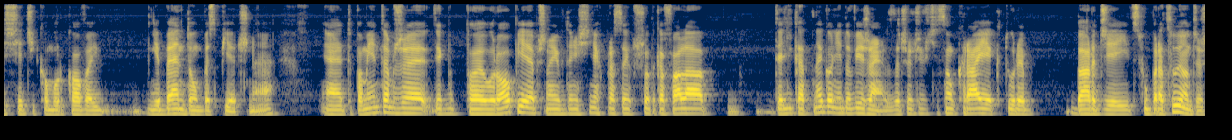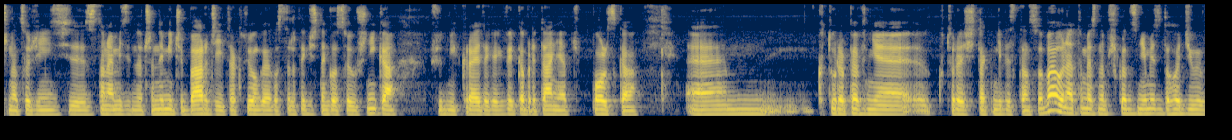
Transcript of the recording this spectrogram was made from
sieci komórkowej nie będą bezpieczne to pamiętam, że jakby po Europie, przynajmniej w doniesieniach prasowych przyszła taka fala delikatnego niedowierzania. To znaczy oczywiście są kraje, które bardziej współpracują też na co dzień z Stanami Zjednoczonymi, czy bardziej traktują go jako strategicznego sojusznika, wśród nich kraje tak jak Wielka Brytania czy Polska, które pewnie, które się tak nie dystansowały, natomiast na przykład z Niemiec dochodziły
